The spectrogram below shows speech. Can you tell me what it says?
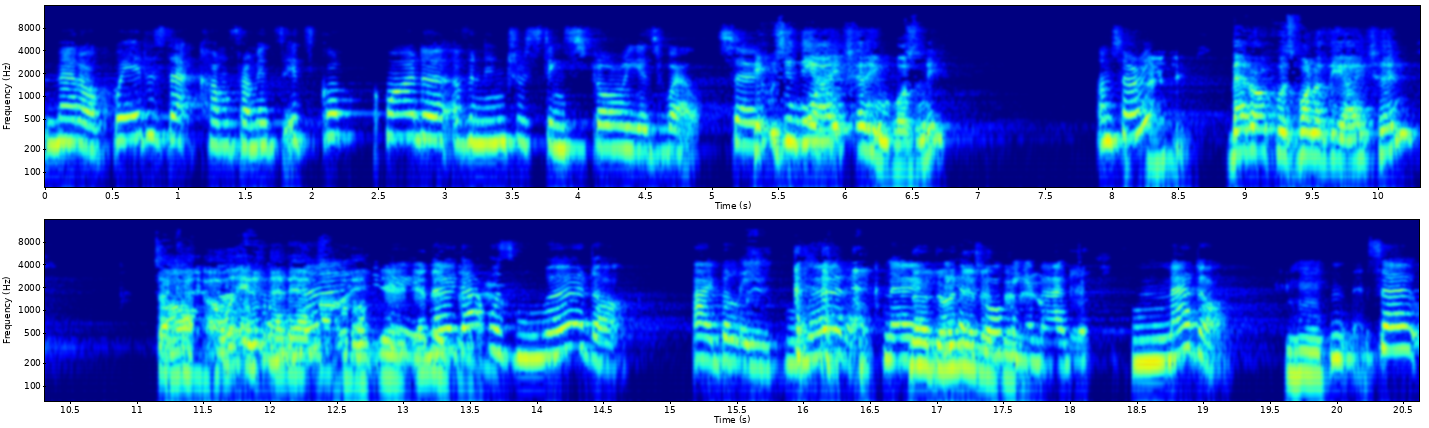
Madocke. Where does that come from? It's it's got quite a, of an interesting story as well. So it was in the why- A team, wasn't he? I'm sorry. Maddock was one of the 18. It's okay. Oh, I'll edit that no, out. No. Yeah, edit no, that that out. was Murdoch, I believe. Murdoch. No, No, don't we are talking about yeah. Madocke. Mhm. So,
